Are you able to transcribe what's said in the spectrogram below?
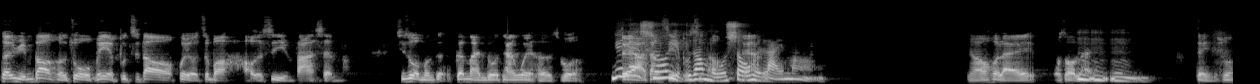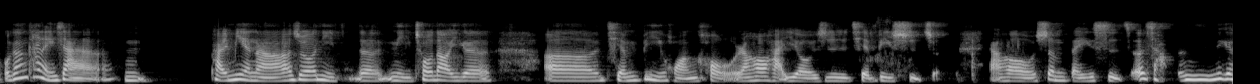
跟云豹合作，我们也不知道会有这么好的事情发生嘛。其实我们跟跟蛮多单位合作，因为那时候也不知道魔兽会来嘛。然后后来魔兽来，嗯嗯，对你说，我刚刚看了一下，嗯，牌面啊，他说你呃你抽到一个。呃，钱币皇后，然后还有是钱币侍者，然后圣杯侍者，小嗯那个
